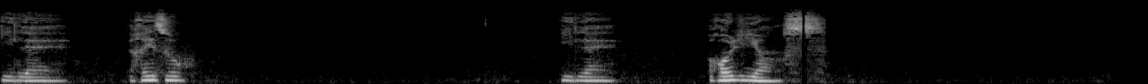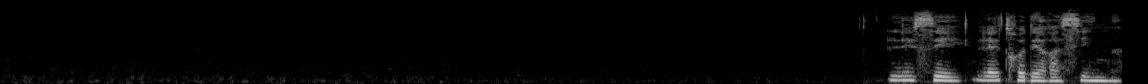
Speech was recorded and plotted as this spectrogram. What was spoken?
Il est réseau. Il est reliance. Laissez l'être des racines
